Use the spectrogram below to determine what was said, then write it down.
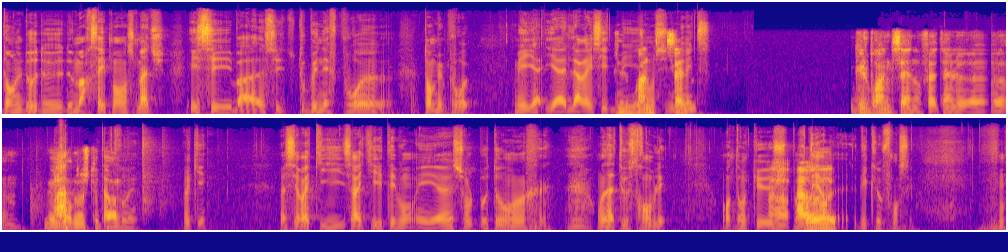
dans le dos de, de, Marseille pendant ce match. Et c'est bah, tout bénéf pour eux, euh, tant mieux pour eux. Mais il y a, y a, de la réussite, mais ils ont aussi Gulbranksen en fait, hein, le, le ah, joueur dont je te parle. Ok. Bah, c'est vrai qu'il qu'il était bon. Et sur le poteau, on, a tous tremblé en tant que ah, supporters ah des clubs français.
